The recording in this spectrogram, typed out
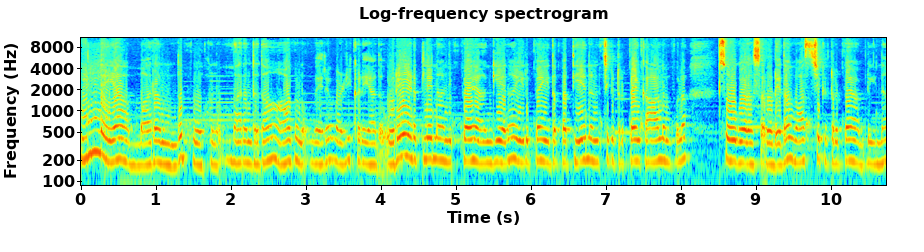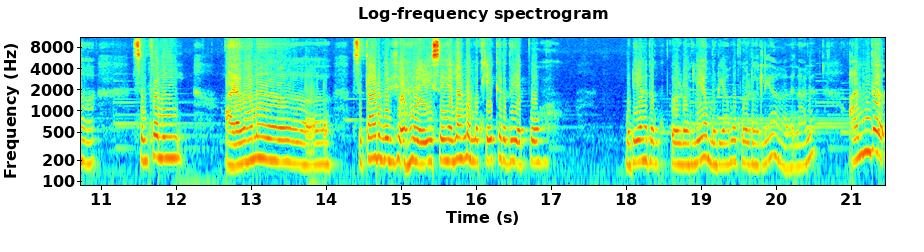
இல்லையா? மறந்து போகணும். மறந்து தான் ஆகணும். வேற வழி கிடையாது. ஒரே இடத்துல நான் நிற்பேன் அங்கேயே தான் இருப்பேன் இதை பத்தியே நினச்சிக்கிட்டு இருப்பேன் காலம் ஃபுல்லா சோகவசரோடைய தான் வாசிச்சுக்கிட்டு இருப்பேன் அப்படின்னா சிம்பனி அழகான சித்தார் இசையெல்லாம் நம்ம கேட்கறது எப்போ? முடியாத போயிடும் இல்லையா? முடியாமல் போயிடும் இல்லையா? அதனால அந்த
